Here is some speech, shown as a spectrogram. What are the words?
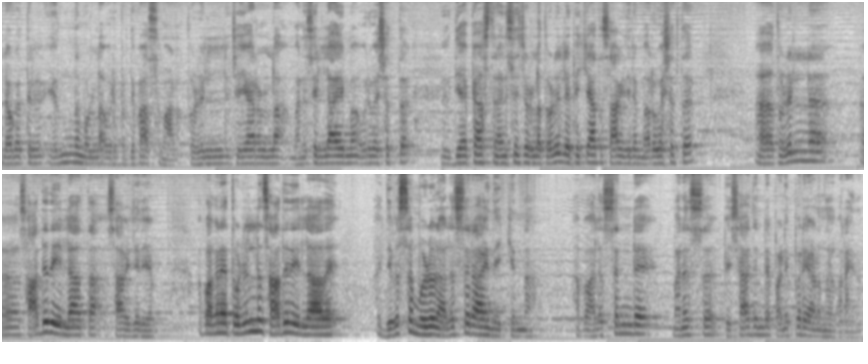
ലോകത്തിൽ എന്നുമുള്ള ഒരു പ്രതിഭാസമാണ്. തൊഴിൽ ചെയ്യാനുള്ള മനസ്സില്ലായ്മ ഒരു വശത്ത് വിദ്യാഭ്യാസത്തിനനുസരിച്ചുള്ള തൊഴിൽ ലഭിക്കാത്ത സാഹചര്യം മറുവശത്ത് തൊഴിലിന് സാധ്യതയില്ലാത്ത സാഹചര്യം. അപ്പോൾ അങ്ങനെ തൊഴിലിന് സാധ്യതയില്ലാതെ ദിവസം മുഴുവൻ അലസരായി നിൽക്കുന്ന അപ്പോൾ അലസന്റെ മനസ്സ് പിശാചിന്റെ പണിപ്പുരയാണെന്ന് പറയുന്നത്.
